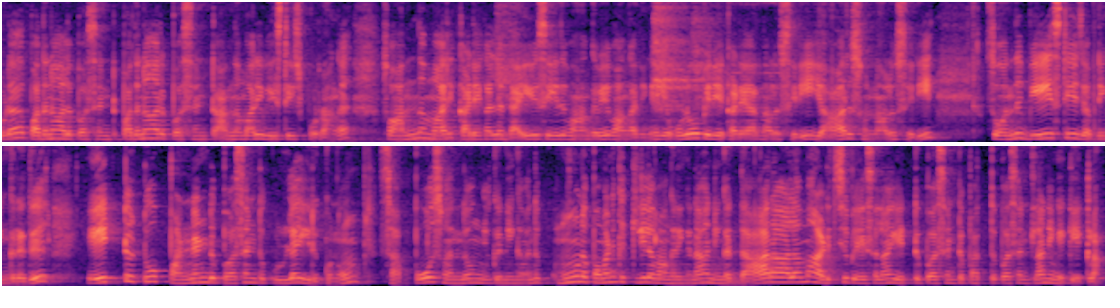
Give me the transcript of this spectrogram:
கூட பதினாலு பர்சன்ட் பதினாறு பர்சன்ட் அந்த மாதிரி வேஸ்டேஜ் போடுறாங்க. ஸோ அந்த மாதிரி கடைகளில் தயவு செய்து வாங்கவே வாங்காதீங்க. எவ்வளோ பெரிய கடையாக இருந்தாலும் சரி யார் சொன்னாலும் சரி ஸோ வந்து வேஸ்டேஜ் அப்படிங்கிறது எட்டு டு பன்னெண்டு பர்சன்ட்டுக்குள்ளே இருக்கணும். சப்போஸ் வந்து உங்களுக்கு நீங்கள் வந்து மூணு பவனுக்கு கீழே வாங்குறீங்கன்னா நீங்கள் தாராளமாக அடித்து பேசலாம். எட்டு பர்சன்ட் பத்து பர்சன்ட்லாம் நீங்கள் கேட்கலாம்.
